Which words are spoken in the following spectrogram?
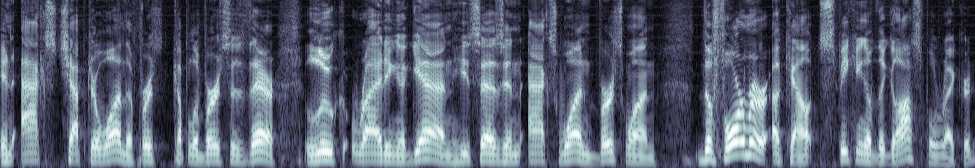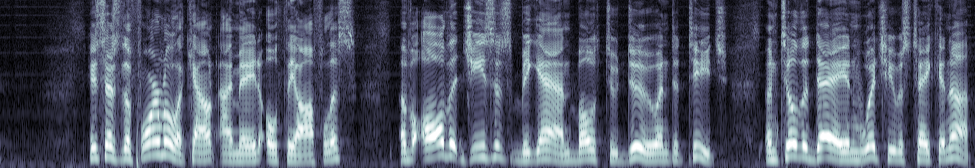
in Acts chapter 1, the first couple of verses there, Luke writing again, he says in Acts 1, verse 1, the former account, speaking of the gospel record, he says, The formal account I made, O Theophilus, of all that Jesus began both to do and to teach until the day in which he was taken up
